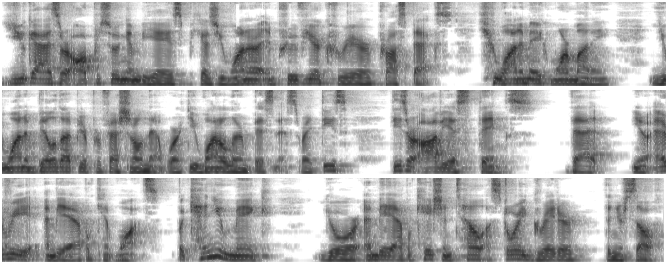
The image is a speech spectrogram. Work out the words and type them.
you guys are all pursuing MBAs because you want to improve your career prospects. You want to make more money. You want to build up your professional network. You want to learn business, right? These, these are obvious things that, you know, every MBA applicant wants. But can you make your MBA application tell a story greater than yourself?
